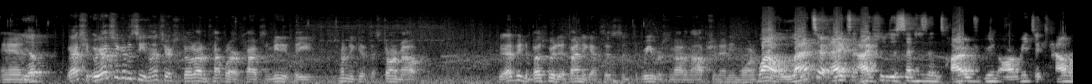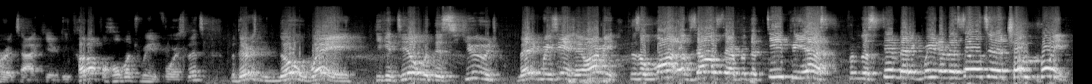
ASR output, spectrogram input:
And Yep. we're actually we're actually going to see Lancer X throw down Templar Archives immediately, trying to get the storm out. That'd be the best way to defend against this, since the Reavers are not an option anymore. Wow, Lancer X actually just sent his entire Dragoon army to counterattack here. He cut off a whole bunch of reinforcements, but there's no way he can deal with this huge Medic Marine army. There's a lot of Zealots there, but the DPS from the Stim Medic Marine and the Zealots in a choke point!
